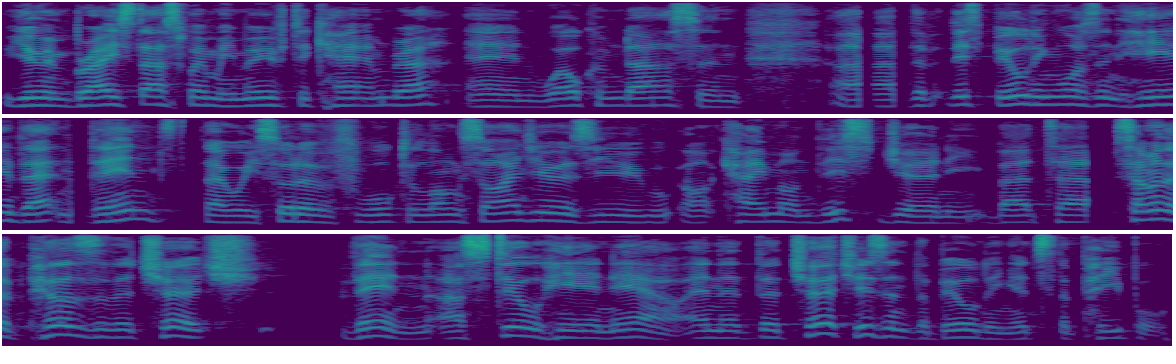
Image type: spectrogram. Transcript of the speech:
you embraced us when we moved to Canberra and welcomed us. And uh, the, this building wasn't here that then, so we sort of walked alongside you as you uh, came on this journey. But uh, some of the pillars of the church then are still here now. And the, the, church isn't the building, it's the people.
